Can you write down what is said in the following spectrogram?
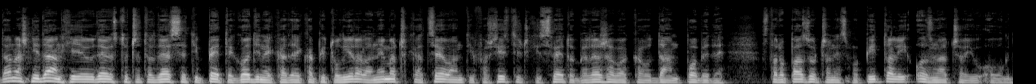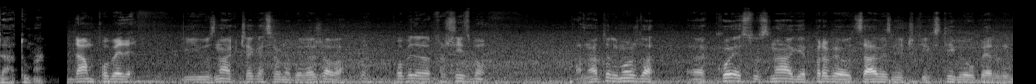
Današnji dan 1945. godine kada je kapitulirala Nemačka, ceo antifašistički svet obeležava kao dan pobede. Staropazovčane smo pitali o značaju ovog datuma. Dan pobede. I u znak čega se on obeležava? Pobeda nad fašizmom. A znate li možda e, koje su snage prve od savezničkih stigle u Berlin?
